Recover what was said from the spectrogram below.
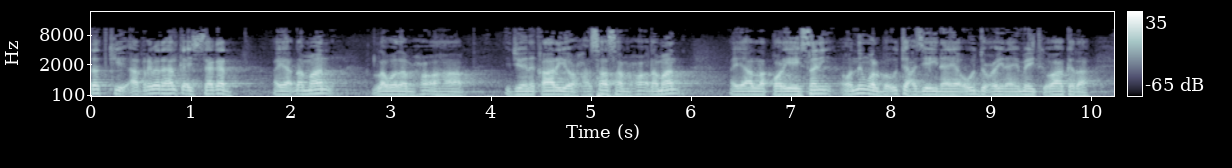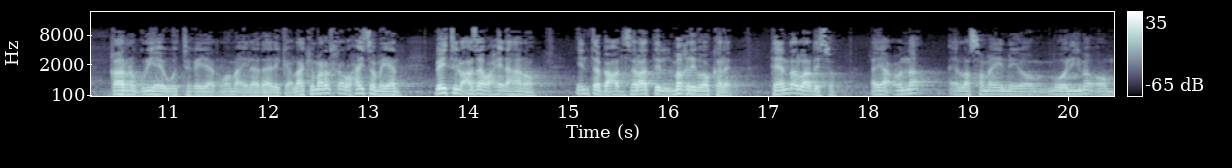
dadkii aqribada halka ay ayaa dhammaan la wada muxuu ahaa jeniqaariyo saasa muxuu dhammaan ayaa la qoryeysani oo nin walba u tacsiyeynaya oo u ducoynaya meydka oo haakada qaarna guryahay uga tegayaan wamaa ilaa dalika laakiin mararka qaar waxay sameeyaan beytulcaza waxay dhahaanoo inta bacda salaati almaqrib oo kale teendho la dhiso ayaa cunno la samaynayo waliimo oo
